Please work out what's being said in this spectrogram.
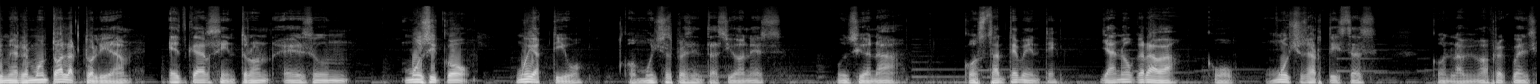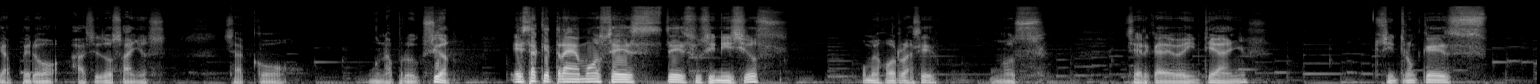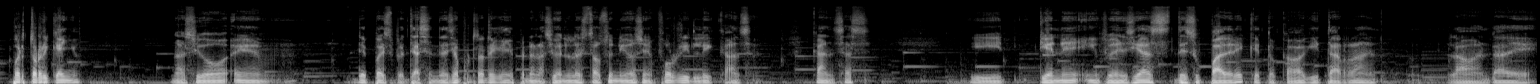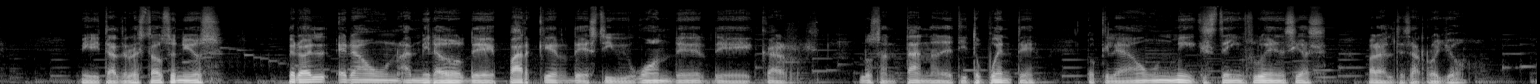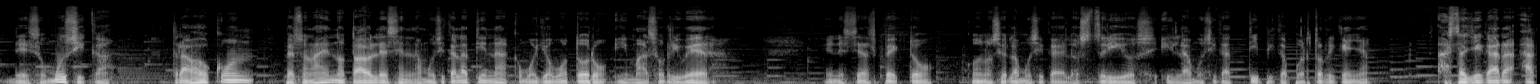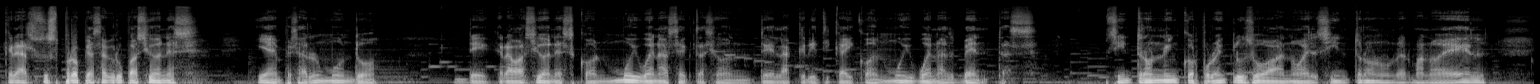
Si me remonto a la actualidad, Edgar Cintrón es un músico muy activo, con muchas presentaciones, funciona constantemente, ya no graba como muchos artistas con la misma frecuencia, pero hace dos años sacó una producción. Esta que traemos es de sus inicios, o mejor hace unos cerca de 20 años Cintrón que es puertorriqueño, nació de, pues, de ascendencia puertorriqueña, pero nació en los Estados Unidos, en Fort Ridley, Kansas, Kansas y tiene influencias de su padre que tocaba guitarra en la banda de militar de los Estados Unidos, pero él era un admirador de Parker, de Stevie Wonder, de Carlos Santana, de Tito Puente, lo que le da un mix de influencias para el desarrollo de su música. Trabajó con personajes notables en la música latina como Yomo Toro y Mazo Rivera. En este aspecto conoció la música de los tríos y la música típica puertorriqueña hasta llegar a, crear sus propias agrupaciones y a empezar un mundo de grabaciones con muy buena aceptación de la crítica y con muy buenas ventas. Sintron incorporó incluso a Noel Sintron, un hermano de él,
